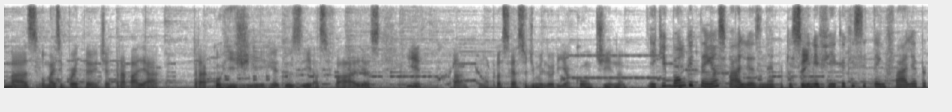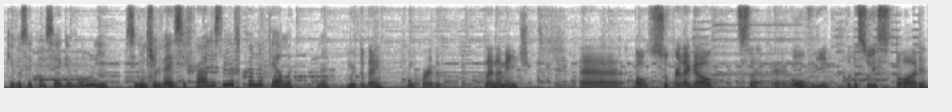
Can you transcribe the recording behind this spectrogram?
mas o mais importante é trabalhar para corrigir, reduzir as falhas e tá num processo de melhoria contínua. E que bom que tem as falhas, né? Porque Sim. significa que se tem falha é porque você consegue evoluir. Se Com não certeza. tivesse falha, você ia ficar naquela, né? Muito bem, concordo plenamente. É, bom, super legal essa- é, ouvir toda a sua história.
